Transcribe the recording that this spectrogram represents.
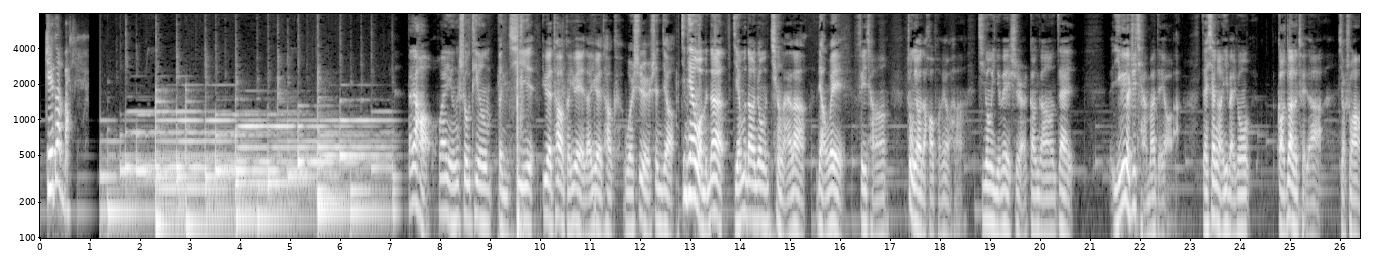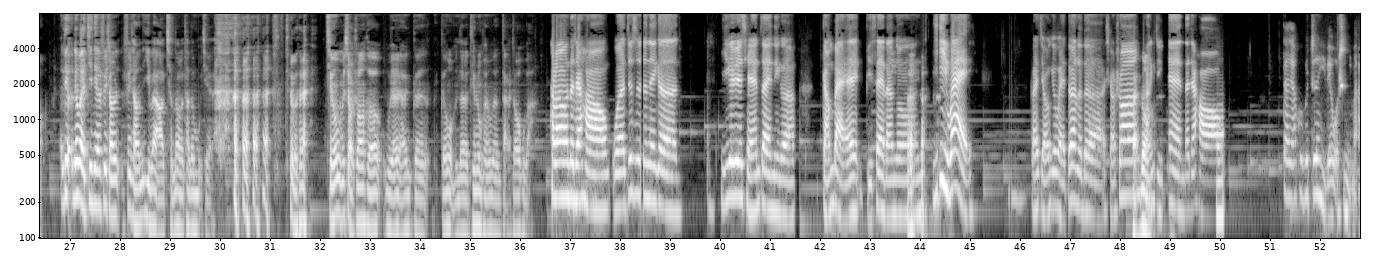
阶段吧。大家好，欢迎收听本期越 talk 越野的越 talk，我是申教。今天我们的节目当中请来了两位非常重要的好朋友哈。其中一位是刚刚在一个月之前吧，得有了，在香港一百中搞断了腿的小双。另另外，今天非常非常意外啊，请到了他的母亲，对不对？请我们小双和武媛媛跟跟我们的听众朋友们打个招呼吧。Hello，大家好，我就是那个一个月前在那个港百比赛当中 意外。把脚给崴断了的小双唐景燕，大家好。大家会不会真以为我是你们？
